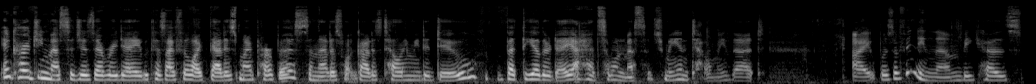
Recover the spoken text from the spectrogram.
encouraging messages every day because I feel like that is my purpose and that is what God is telling me to do. But the other day, I had someone message me and tell me that I was offending them because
